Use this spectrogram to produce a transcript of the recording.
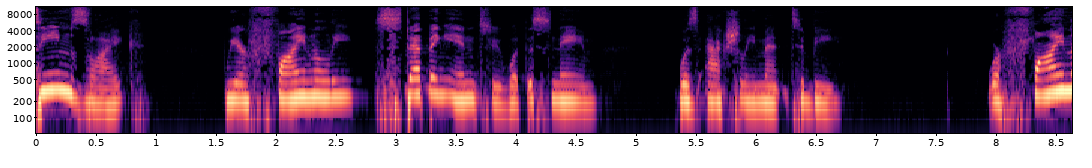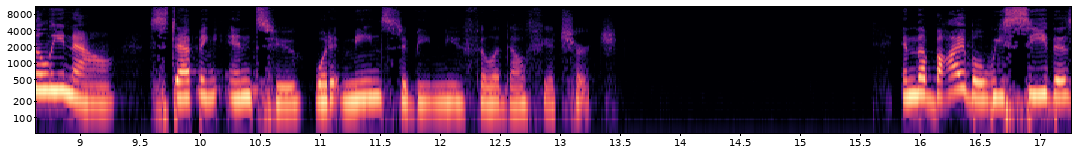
seems like we are finally stepping into what this name was actually meant to be. We're finally now stepping into what it means to be New Philadelphia Church. In the Bible, we see this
